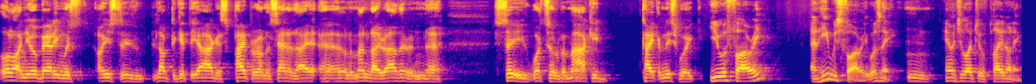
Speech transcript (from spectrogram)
All I knew about him was I used to love to get the Argus paper on a Saturday, uh, on a Monday rather, and uh, see what sort of a mark he'd taken this week. You were fiery, and he was fiery, wasn't he? Hmm. How would you like to have played on him?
